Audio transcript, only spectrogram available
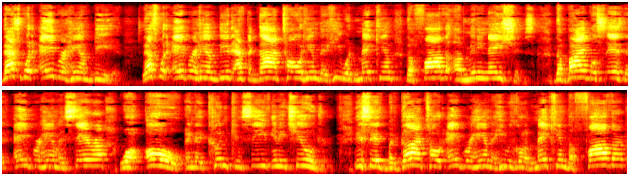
That's what Abraham did. That's what Abraham did after God told him that he would make him the father of many nations. The Bible says that Abraham and Sarah were old and they couldn't conceive any children. It says, but God told Abraham that he was going to make him the father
